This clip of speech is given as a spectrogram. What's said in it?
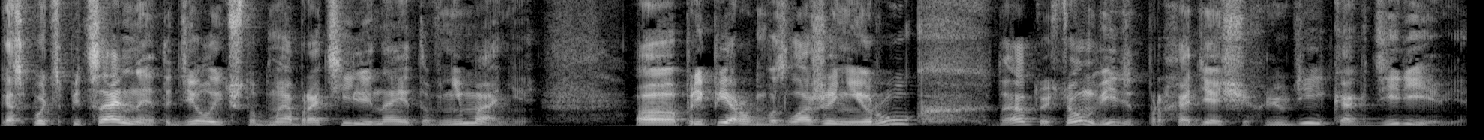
Господь специально это делает, чтобы мы обратили на это внимание. Э, при первом возложении рук да, то есть он видит проходящих людей как деревья.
